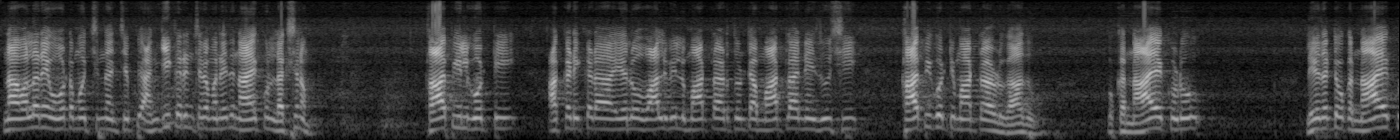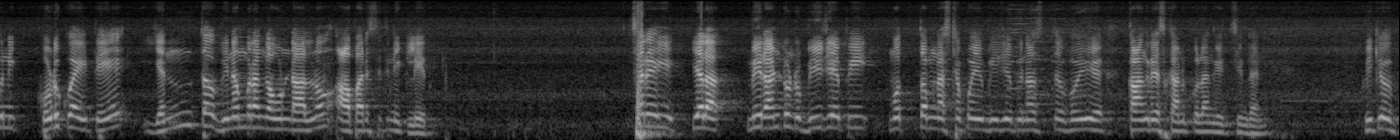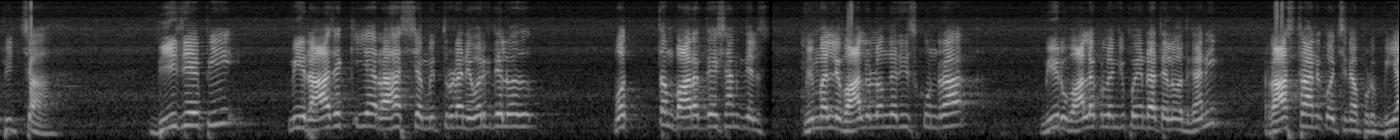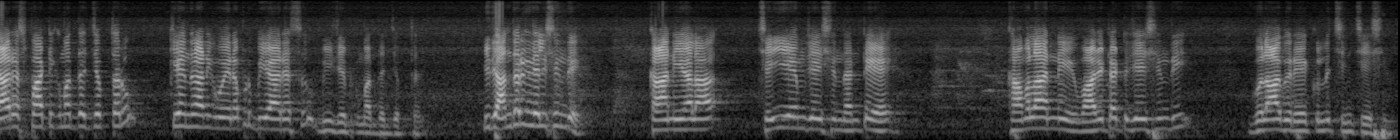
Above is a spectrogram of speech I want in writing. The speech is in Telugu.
నా వల్లనే ఓటమి వచ్చిందని చెప్పి అంగీకరించడం అనేది నాయకుని లక్షణం. కాపీలు కొట్టి అక్కడిక్కడ ఏదో వాళ్ళు వీళ్ళు మాట్లాడుతుంటే ఆ మాట్లాడినవి చూసి కాపీ కొట్టి మాట్లాడు కాదు. ఒక నాయకుడు లేదంటే ఒక నాయకుని కొడుకు అయితే ఎంత వినమ్రంగా ఉండాలనో ఆ పరిస్థితి నీకు లేదు. సరే ఇలా మీరు అంటుండ్రు బీజేపీ మొత్తం నష్టపోయి బీజేపీ నష్టపోయి కాంగ్రెస్కి అనుకూలంగా ఇచ్చిందని. మీకు పిచ్చా? బీజేపీ మీ రాజకీయ రహస్య మిత్రుడని ఎవరికి తెలియదు? మొత్తం భారతదేశానికి తెలుసు. మిమ్మల్ని వాళ్ళు లొంగ తీసుకున్నరా మీరు వాళ్ళకు లొంగిపోయినరా తెలియదు కానీ రాష్ట్రానికి వచ్చినప్పుడు బీఆర్ఎస్ పార్టీకి మద్దతు చెప్తారు కేంద్రానికి పోయినప్పుడు బీఆర్ఎస్ బీజేపీకి మద్దతు చెప్తుంది ఇది అందరికీ తెలిసిందే. కానీ అలా చెయ్యి ఏం చేసిందంటే కమలాన్ని వాడేటట్టు చేసింది గులాబీ రేకులు చించేసింది.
